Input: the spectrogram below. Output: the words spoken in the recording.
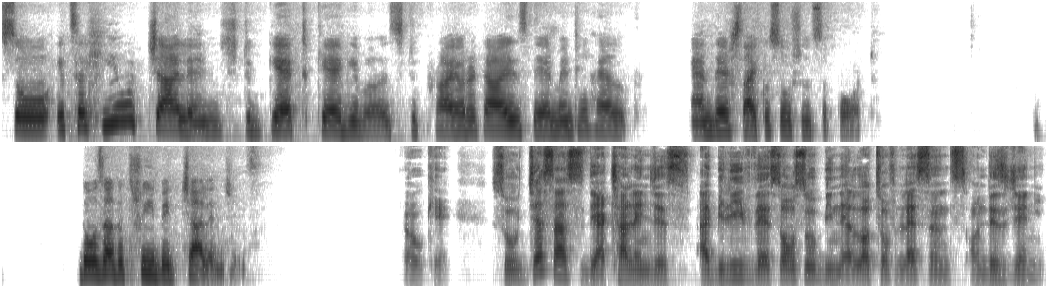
So it's a huge challenge to get caregivers to prioritize their mental health and their psychosocial support. Those are the three big challenges. Okay. So, just as there are challenges, I believe there's also been a lot of lessons on this journey.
